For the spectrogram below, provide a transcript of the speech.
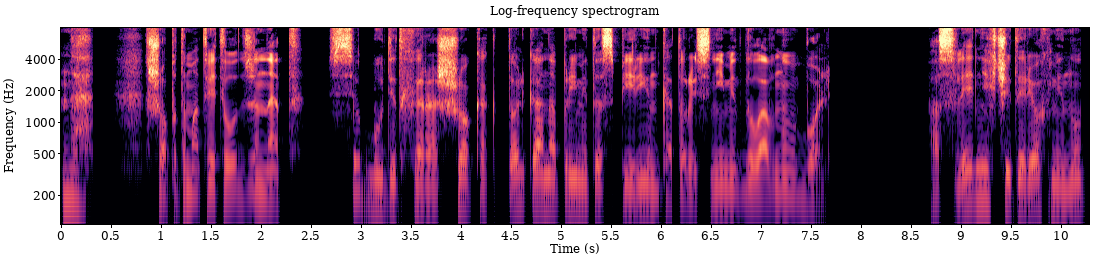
«Да», — шепотом ответила Джанет. Все будет хорошо, как только она примет аспирин, который снимет головную боль. Последних четырех минут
